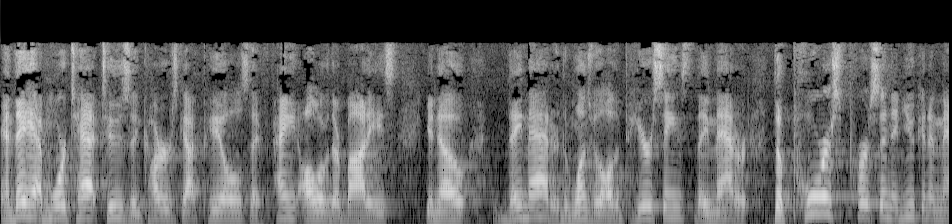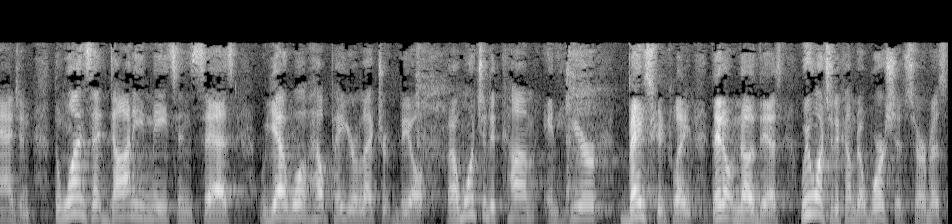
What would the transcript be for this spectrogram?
and they have more tattoos than Carter's got pills, they have paint all over their bodies, you know, they matter. The ones with all the piercings, they matter. The poorest person that you can imagine, the ones that Donnie meets and says, well, Yeah, we'll help pay your electric bill, but I want you to come and hear, basically, they don't know this. We want you to come to worship service,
